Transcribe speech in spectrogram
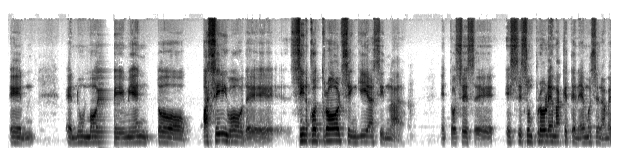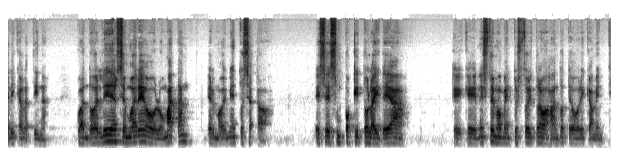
en, un movimiento pasivo, de, sin control, sin guía, sin nada. Entonces, eh, ese es un problema que tenemos en América Latina. Cuando el líder se muere o lo matan, el movimiento se acaba. Esa es un poquito la idea que, en este momento estoy trabajando teóricamente.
